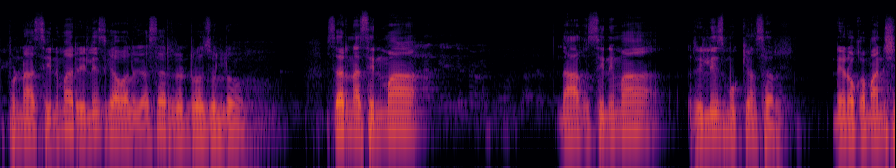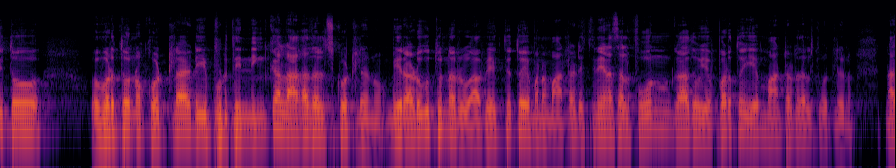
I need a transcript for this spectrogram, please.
ఇప్పుడు నా సినిమా రిలీజ్ కావాలి కదా సార్ రెండు రోజుల్లో? సార్ నా సినిమా నాకు సినిమా రిలీజ్ ముఖ్యం సార్. నేను ఒక మనిషితో ఎవరితోనో కొట్లాడి ఇప్పుడు దీన్ని ఇంకా లాగదలుచుకోవట్లేను మీరు అడుగుతున్నారు ఆ వ్యక్తితో ఏమైనా మాట్లాడి నేను అసలు ఫోన్ కాదు ఎవరితో ఏం మాట్లాడదలుచుకోవట్లేను. నా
